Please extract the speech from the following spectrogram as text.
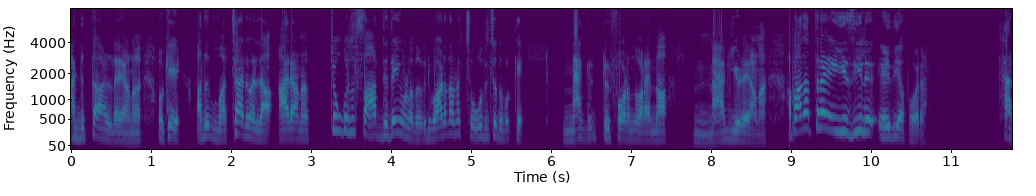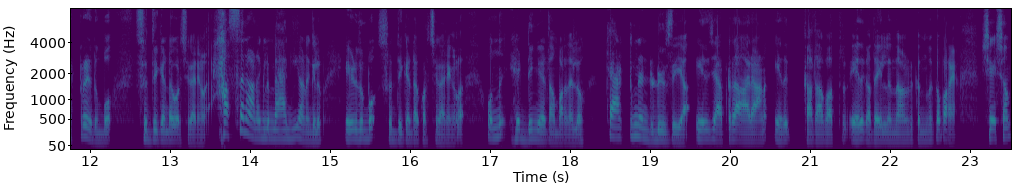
അടുത്ത ആളുടെയാണ്. ഓക്കെ അത് മറ്റാരുമല്ല. ആരാണ്? ഏറ്റവും കൂടുതൽ സാധ്യതയുള്ളത്. ഒരുപാട് തവണ ചോദിച്ചതും ഒക്കെ മാഗ്നറ്റിൽ ഫോർ എന്ന് പറയുന്ന മാഗിയുടെയാണ് അപ്പോൾ അതത്ര ഈസിയിൽ എഴുതിയാൽ പോരാ. ക്യാരക്ടർ എഴുതുമ്പോൾ ശ്രദ്ധിക്കേണ്ട കുറച്ച് കാര്യങ്ങൾ. ഹസൻ ആണെങ്കിലും മാഗി ആണെങ്കിലും എഴുതുമ്പോൾ ശ്രദ്ധിക്കേണ്ട കുറച്ച് കാര്യങ്ങൾ. ഒന്ന് ഹെഡിങ് എഴുതാൻ പറഞ്ഞല്ലോ. ക്യാരക്ടറിനെ ഇൻട്രൊഡ്യൂസ് ചെയ്യുക. ഏത് ചാപ്റ്റർ ആരാണ് ഏത് കഥാപാത്രം ഏത് കഥയിൽ നിന്നാണ് എടുക്കുന്നതൊക്കെ പറയാം. ശേഷം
